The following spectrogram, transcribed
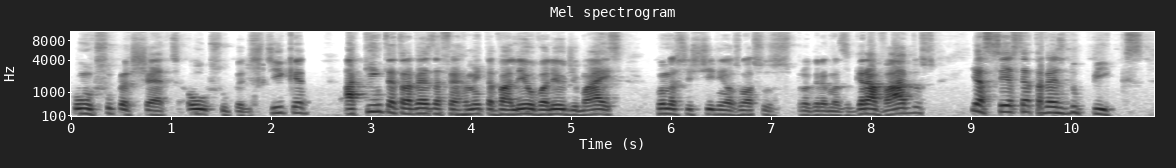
com o Super Chat ou Super Sticker. A quinta, através da ferramenta Valeu, Valeu Demais, quando assistirem aos nossos programas gravados. E a sexta é através do Pix.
